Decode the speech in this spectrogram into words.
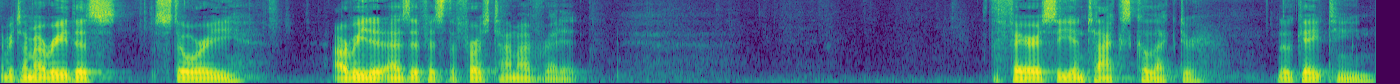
Every time I read this story, I read it as if it's the first time I've read it. The Pharisee and tax collector, Luke 18.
